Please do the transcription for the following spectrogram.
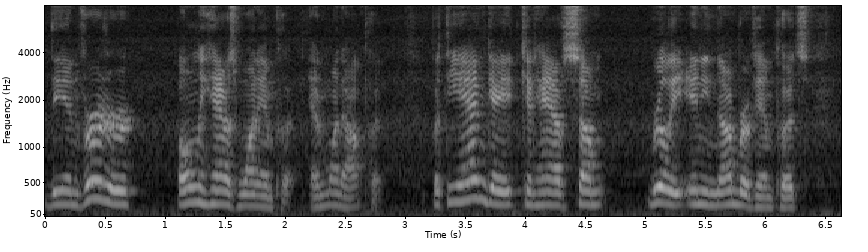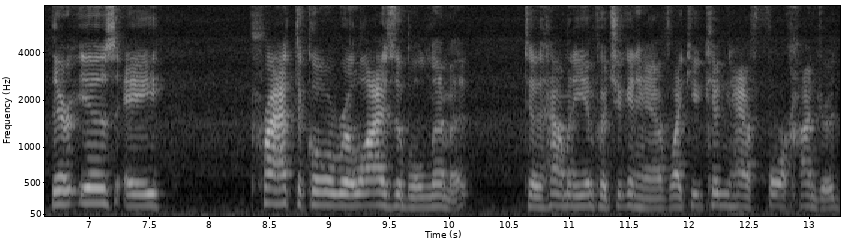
the inverter only has one input and one output. But the AND gate can have some, really any number of inputs. There is a practical, realizable limit to how many inputs you can have. Like you couldn't have 400.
